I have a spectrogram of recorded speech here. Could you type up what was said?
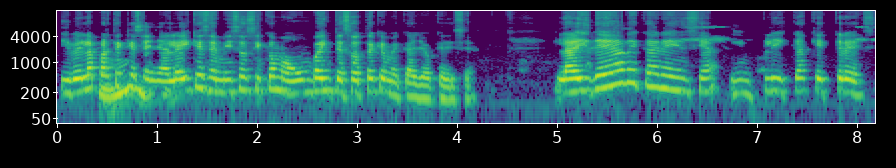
Y ve la parte que señalé y que se me hizo así como un veintesote que me cayó, que dice, la idea de carencia implica que crees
